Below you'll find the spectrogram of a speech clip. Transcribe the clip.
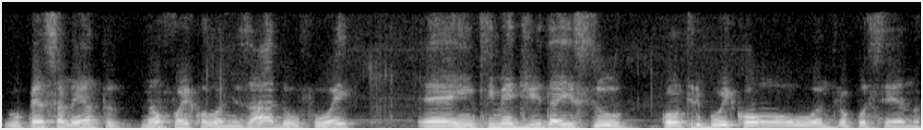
O pensamento não foi colonizado ou foi? É, em que medida isso uhum. contribui com o antropoceno?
